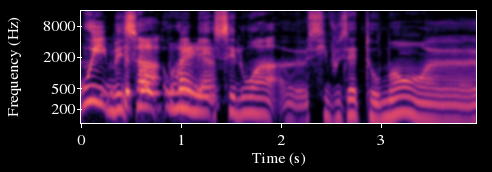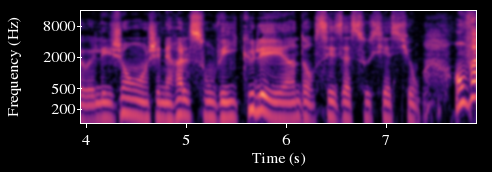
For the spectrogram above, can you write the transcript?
Oui, mais ça, oui, mais hein. c'est loin. Euh, si vous êtes au Mans, euh, les gens en général sont véhiculés hein, dans ces associations. On va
